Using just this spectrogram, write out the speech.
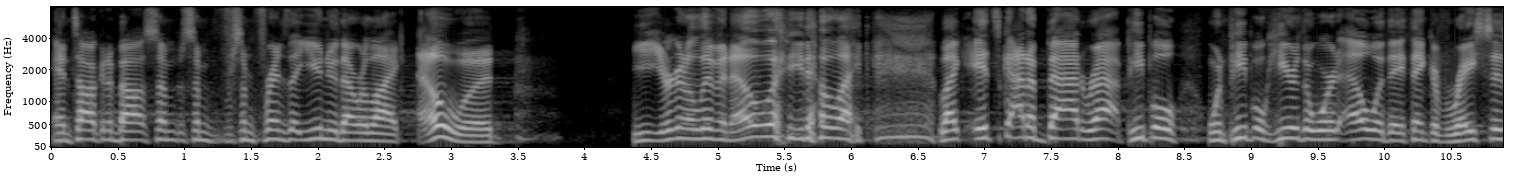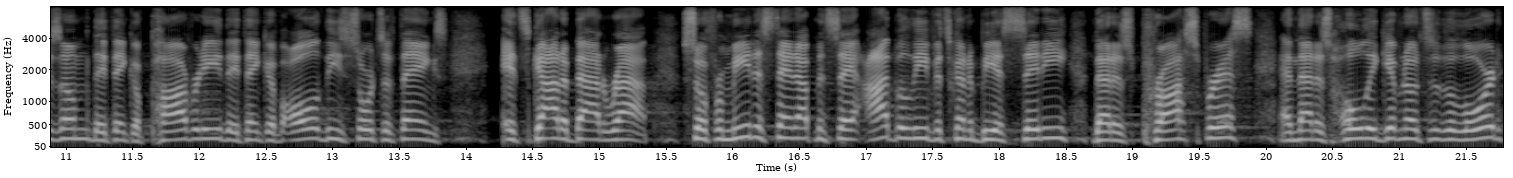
and talking about some, some, some friends that you knew that were like, Elwood? You're gonna live in Elwood? You know, like, like it's got a bad rap. People, when people hear the word Elwood, they think of racism, they think of poverty, they think of all of these sorts of things. It's got a bad rap. So for me to stand up and say, I believe it's gonna be a city that is prosperous and that is wholly given out to the Lord,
